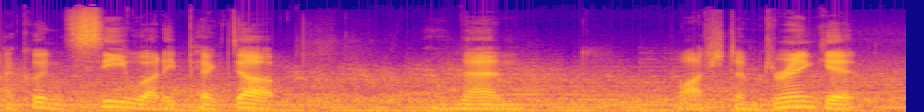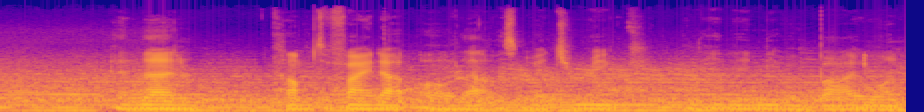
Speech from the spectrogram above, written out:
I couldn't see what he picked up. And then watched him drink it, and then come to find out, oh, that was my drink. And he didn't even buy one.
